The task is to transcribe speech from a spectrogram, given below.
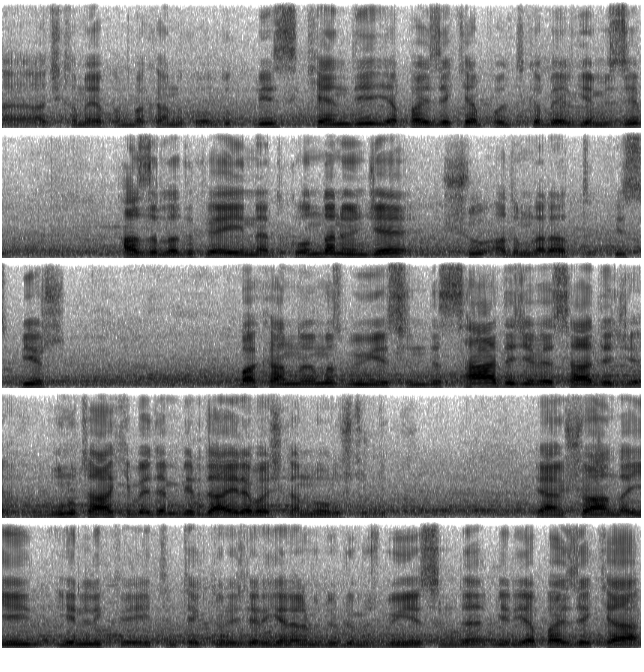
e, açıklama yapan bakanlık olduk. Biz kendi yapay zeka politika belgemizi hazırladık ve yayınladık. Ondan önce şu adımları attık. Biz bir bakanlığımız bünyesinde sadece ve sadece bunu takip eden bir daire başkanlığı oluşturduk. Yani şu anda Ye- Yenilik ve Eğitim Teknolojileri Genel Müdürlüğümüz bünyesinde bir yapay zeka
